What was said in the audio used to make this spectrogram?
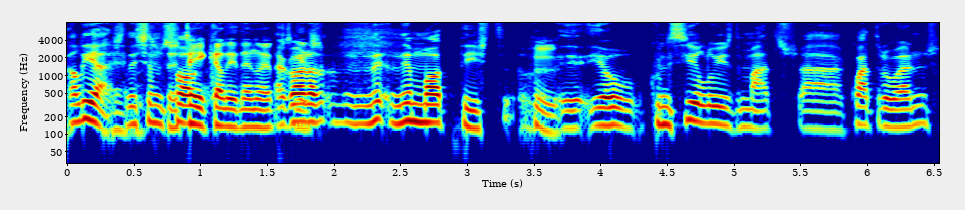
Aliás, É, deixa-me só- têm aquela ideia, não é português. Agora, ne- nem mote disto, Hum. eu conheci o Luís de Matos há quatro anos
